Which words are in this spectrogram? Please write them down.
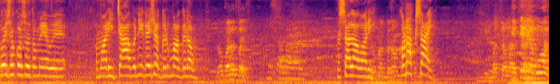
જોઈ શકો છો તમે હવે. અમારી ચા બની ગઈ છે ગરમા ગરમ. મસાલાવાળી. મસાલા વાળી કડક ચાય મસાલા પીતે હે મોજ.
